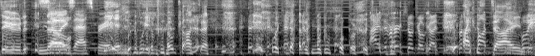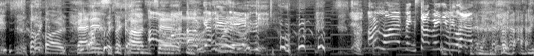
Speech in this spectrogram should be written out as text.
dude, no. So exasperated. we have no content. we gotta move forward. I've never heard Choco guys for the I'm content. dying Please. so hard. That is the content. Oh, god damn it. I'm laughing. Stop making me laugh. I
